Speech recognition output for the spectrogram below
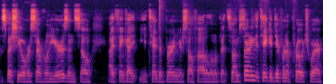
especially over several years, and so I think I you tend to burn yourself out a little bit. So I'm starting to take a different approach where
